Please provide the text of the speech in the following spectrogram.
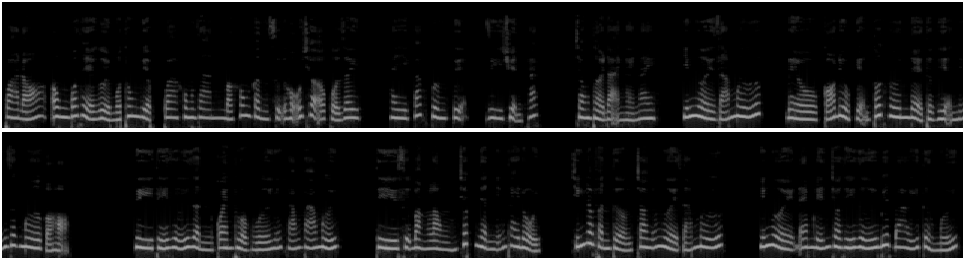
Qua đó, ông có thể gửi một thông điệp qua không gian mà không cần sự hỗ trợ của dây hay các phương tiện di chuyển khác. Trong thời đại ngày nay, những người dám mơ ước đều có điều kiện tốt hơn để thực hiện những giấc mơ của họ. Khi thế giới dần quen thuộc với những khám phá mới, thì sự bằng lòng chấp nhận những thay đổi chính là phần thưởng cho những người dám mơ ước, những người đem đến cho thế giới biết bao ý tưởng mới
